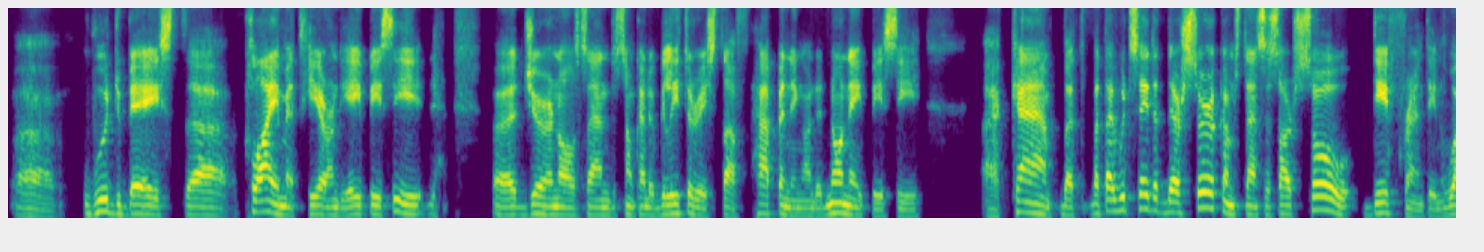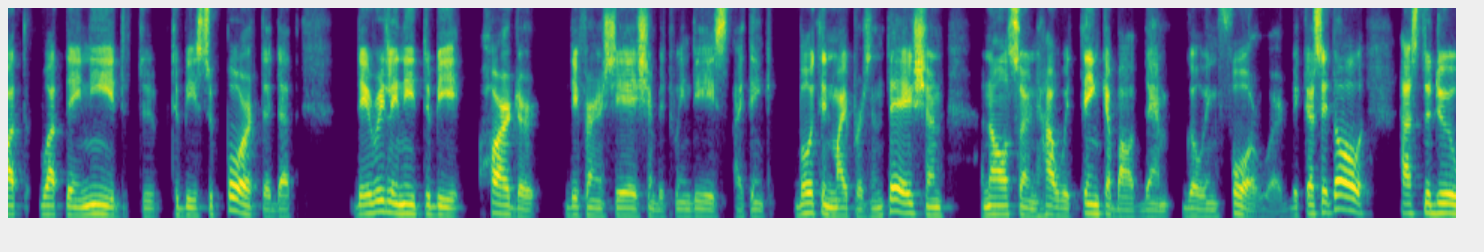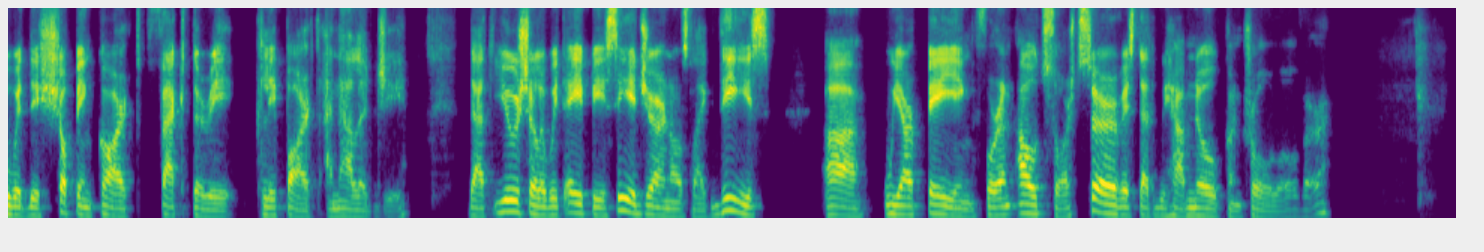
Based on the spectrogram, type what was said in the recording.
uh, wood-based uh, climate here on the APC uh, journals and some kind of glittery stuff happening on the non-APC uh, camp. But but I would say that their circumstances are so different in what what they need to to be supported that they really need to be harder differentiation between these, I think, both in my presentation and also in how we think about them going forward, because it all has to do with the shopping cart factory clip art analogy that usually with APC journals like these, uh, we are paying for an outsourced service that we have no control over.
